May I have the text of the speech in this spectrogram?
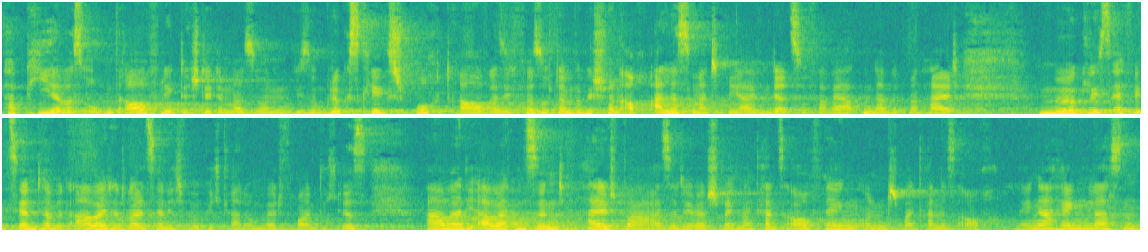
Papier, was oben drauf liegt, da steht immer so ein, wie so ein Glückskeksspruch drauf. Also ich versuche dann wirklich schon auch alles Material wieder zu verwerten, damit man halt möglichst effizient damit arbeitet, weil es ja nicht wirklich gerade umweltfreundlich ist. Aber die Arbeiten sind haltbar, also dementsprechend man kann es aufhängen und man kann es auch länger hängen lassen.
